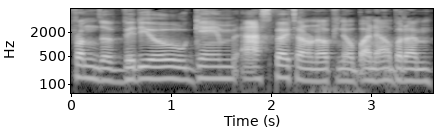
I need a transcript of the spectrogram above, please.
from the video game aspect. I don't know if you know by now, but I'm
